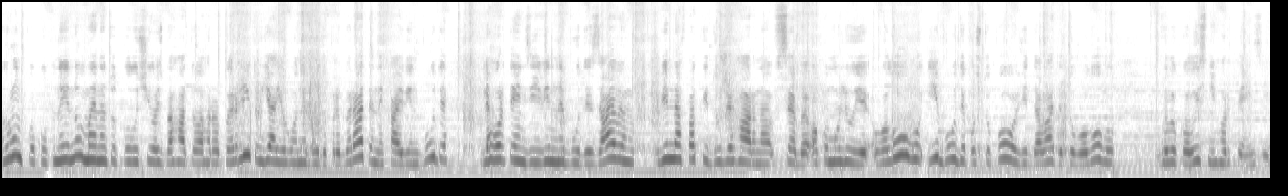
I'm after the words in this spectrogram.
Ґрунт покупний. Ну, в мене тут вийшло багато агроперліту. Я його не буду прибирати, нехай він буде. Для гортензії він не буде зайвим. Він навпаки дуже гарно в себе акумулює вологу і буде поступово віддавати ту вологу великолисній гортензії.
